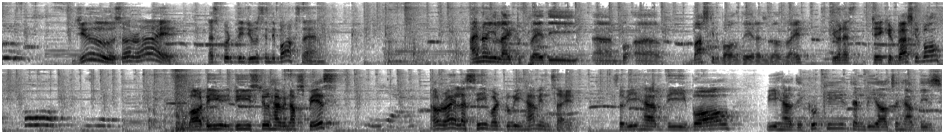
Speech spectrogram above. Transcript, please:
You. Juice, alright. Let's put the juice in the box then. I know you like to play the uh, uh, basketball there as well, right? You wanna take your basketball? Oh, yeah. Wow, do you do you still have enough space? Yeah. Alright, let's see what do we have inside. So we have the ball, we have the cookies, and we also have these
